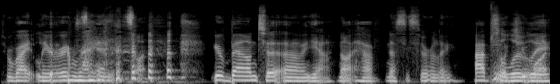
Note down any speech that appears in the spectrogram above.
to write lyrics, Right. and not, you're bound to, uh, yeah, not have necessarily Absolutely.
